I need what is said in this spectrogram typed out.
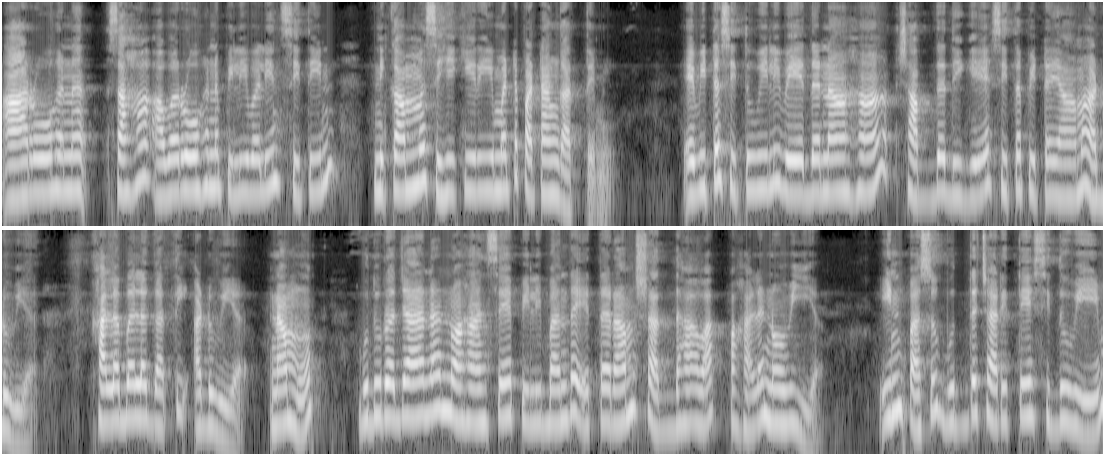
ආරෝහණ සහ අවරෝහණ පිළිවෙලින් සිතින් නිකම්ම සිහි කිරීමට පටන් ගත්ෙමි. එවිට සිතුවිලි වේදනා හා ශබ්ද දිගේ සිත පිට යාම අඩුවිය. කලබල ගති අඩුවිය. නමුත් බුදුරජාණන් වහන්සේ පිළිබඳ ඊතරම් ශ්‍රද්ධාවක් පහළ නොවිය. ඉන්පසු බුද්ධ චරිතයේ සිදුවීම්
